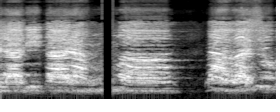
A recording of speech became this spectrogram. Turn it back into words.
కలది తరంగం తవ శుభ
